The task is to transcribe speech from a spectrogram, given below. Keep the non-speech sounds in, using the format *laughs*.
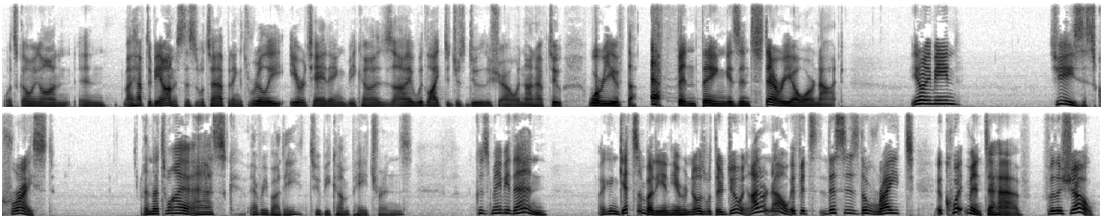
what's going on and I have to be honest, this is what's happening. It's really irritating because I would like to just do the show and not have to worry if the effing thing is in stereo or not. You know what I mean? Jesus Christ. And that's why I ask everybody to become patrons. Because maybe then I can get somebody in here who knows what they're doing. I don't know if it's this is the right equipment to have for the show.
